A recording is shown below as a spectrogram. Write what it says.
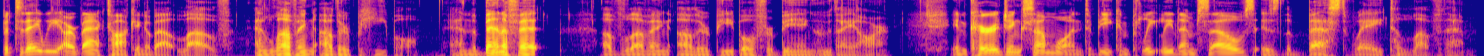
But today we are back talking about love and loving other people and the benefit of loving other people for being who they are. Encouraging someone to be completely themselves is the best way to love them.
